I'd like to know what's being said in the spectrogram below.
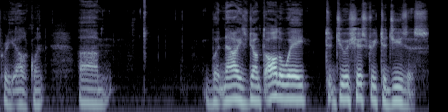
pretty eloquent. Um, but now he's jumped all the way to Jewish history to Jesus.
